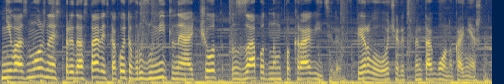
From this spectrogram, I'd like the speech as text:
невозможность предоставить какой-то вразумительный отчет западным покровителям, в первую очередь Пентагону, конечно.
